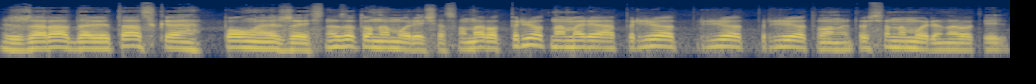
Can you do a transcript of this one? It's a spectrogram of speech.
Жара давит адская, полная жесть. Но зато на море сейчас он народ прет на моря, прет, прет, прет. Вон, это все на море народ едет.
